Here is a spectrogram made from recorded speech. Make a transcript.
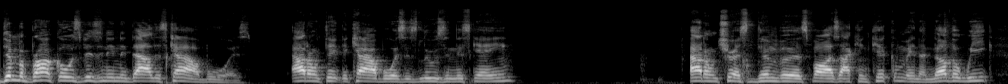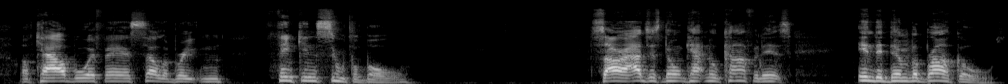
Denver Broncos visiting the Dallas Cowboys. I don't think the Cowboys is losing this game. I don't trust Denver as far as I can kick them in another week of Cowboy fans celebrating, thinking Super Bowl. Sorry, I just don't got no confidence in the Denver Broncos.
